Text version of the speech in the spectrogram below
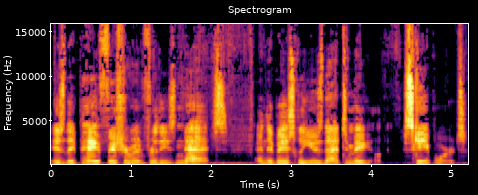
is they pay fishermen for these nets, and they basically use that to make skateboards.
